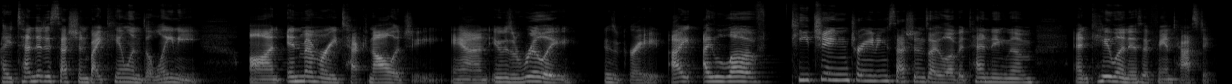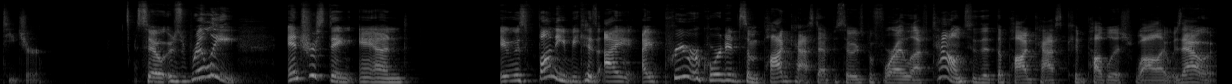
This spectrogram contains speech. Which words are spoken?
I attended a session by Kalen Delaney on in-memory technology. And it was really, it was great. I, I love teaching training sessions. I love attending them. And Kalen is a fantastic teacher. So it was really interesting and it was funny because I, I pre-recorded some podcast episodes before I left town so that the podcast could publish while I was out.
